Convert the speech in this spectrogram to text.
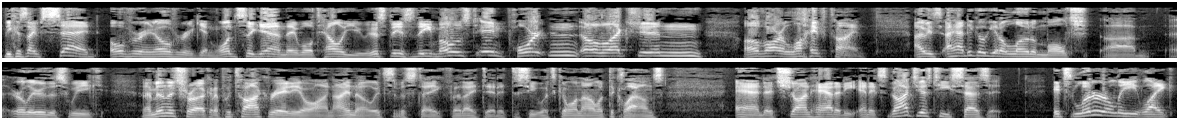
Because I've said over and over again, once again, they will tell you this is the most important election of our lifetime. I was I had to go get a load of mulch um, earlier this week, and I'm in the truck and I put talk radio on. I know it's a mistake, but I did it to see what's going on with the clowns. And it's Sean Hannity, and it's not just he says it; it's literally like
